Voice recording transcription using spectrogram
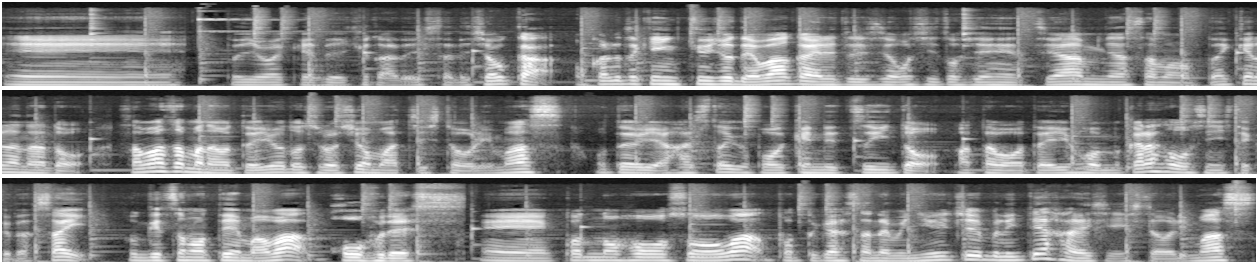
えー、というわけでいかがでしたでしょうかオカルト研究所では、概略してほしい都市伝説や皆様の体験談など、様々なお便りをどしどしお待ちしております。お便りはハッシュタグポーケンでツイート、またはお便りフォームから送信してください。今月のテーマは、抱負です。えー、この放送は、ポッドキャスト並びに YouTube にて配信しております。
